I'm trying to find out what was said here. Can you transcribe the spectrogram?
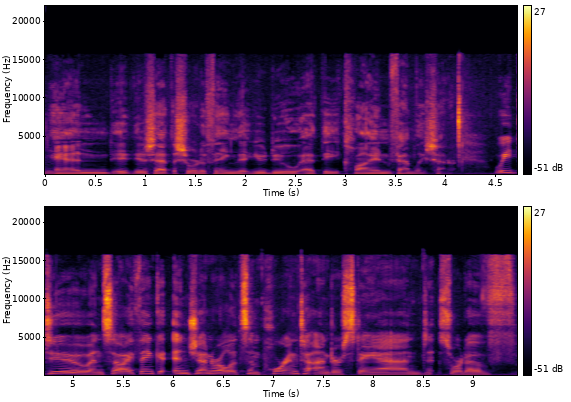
Mm-hmm. And is that the sort of thing that you do at the Klein Family Center? We do. And so I think in general, it's important to understand sort of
